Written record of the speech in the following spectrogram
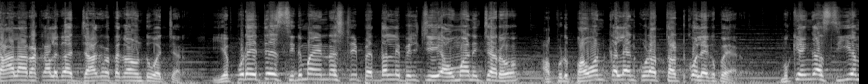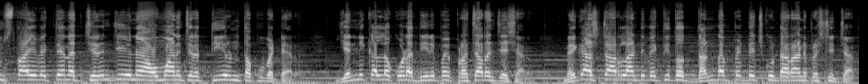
చాలా రకాలుగా జాగ్రత్తగా ఉంటూ వచ్చారు. ఎప్పుడైతే సినిమా ఇండస్ట్రీ పెద్దల్ని పిలిచి అవమానించారో అప్పుడు పవన్ కళ్యాణ్ కూడా తట్టుకోలేకపోయారు. ముఖ్యంగా సీఎం స్థాయి వ్యక్తి అయిన చిరంజీవిని అవమానించిన తీరును తప్పుపట్టారు ఎన్నికల్లో కూడా దీనిపై ప్రచారం చేశారు. మెగాస్టార్ లాంటి వ్యక్తితో దండం పెట్టించుకుంటారా అని ప్రశ్నించారు.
